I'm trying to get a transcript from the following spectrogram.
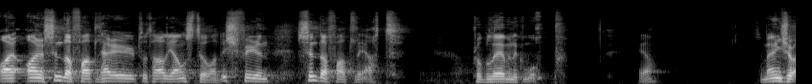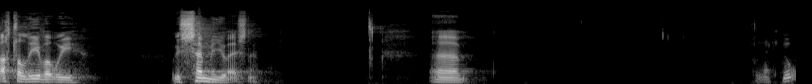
er en syndafall, her er total jaunstøva. Det er ikke for en syndafall at problemene kom opp. Ja. Så mennesker er atle livet i, i semje, eisne. Eh Nek nu.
